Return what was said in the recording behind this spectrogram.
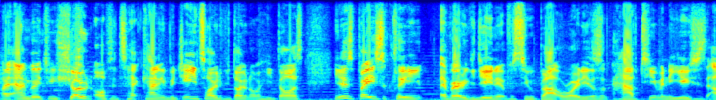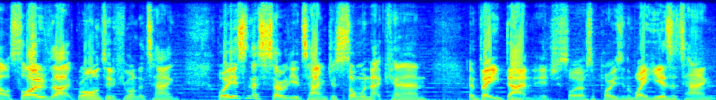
I am going to be showing off the Tech Candy Vegito, if you don't know what he does, he is basically a very good unit for Super Battle Royale, he doesn't have too many uses outside of that, granted if you want a tank, but he isn't necessarily a tank, just someone that can evade damage, so I suppose in the way he is a tank,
